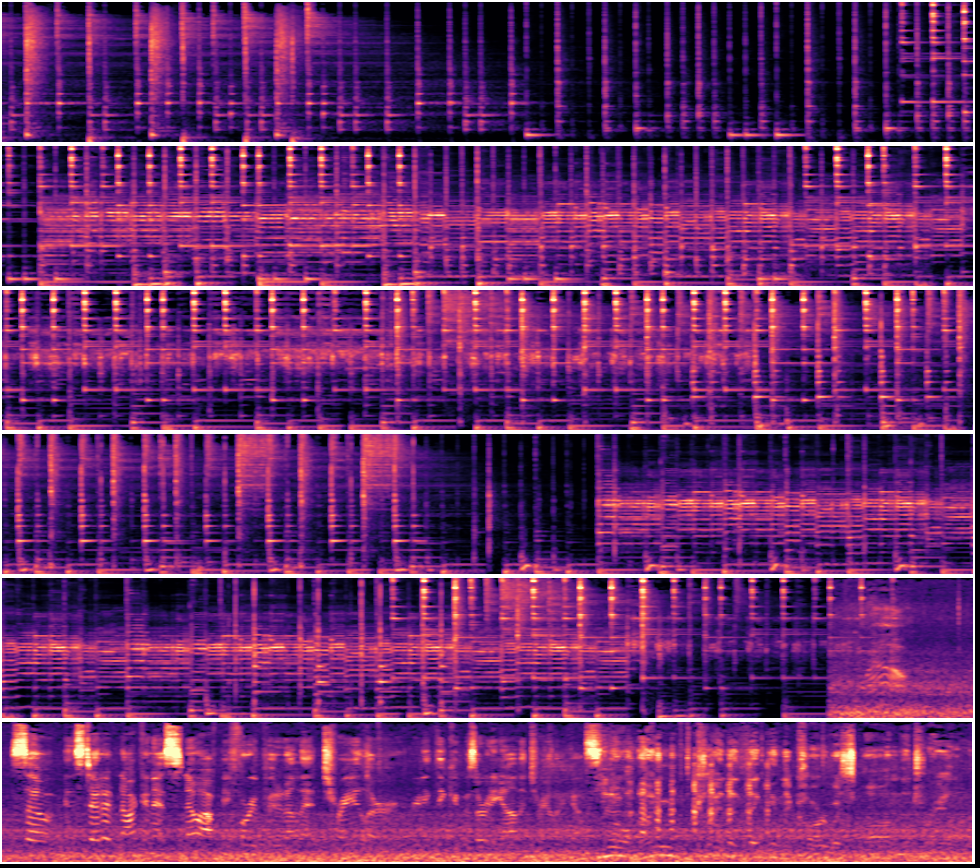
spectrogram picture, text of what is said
instead of knocking that snow off before we put it on that trailer, or do you think it was already on the trailer? It. You know, I'm kind of thinking the car was on the trailer.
